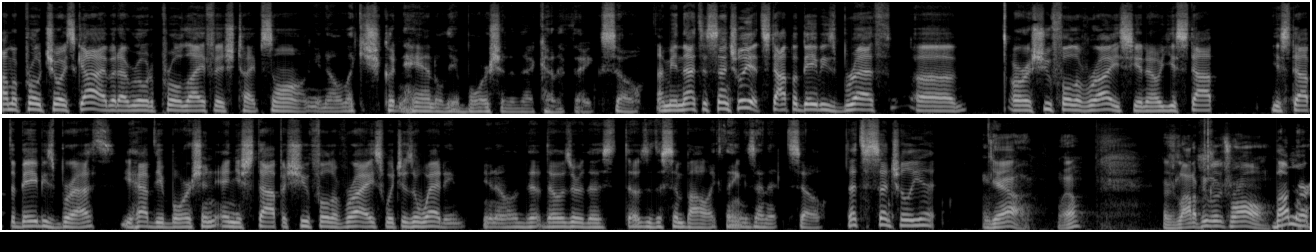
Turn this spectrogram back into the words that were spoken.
I'm a pro-choice guy, but I wrote a pro-life-ish type song, you know, like she couldn't handle the abortion and that kind of thing. So, I mean, that's essentially it. Stop a baby's breath, uh, or a shoe full of rice. You know, you stop, you stop the baby's breath, you have the abortion, and you stop a shoe full of rice, which is a wedding. You know, th- those are the those are the symbolic things in it. So that's essentially it. Yeah. Well, there's a lot of people that's wrong. Bummer,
